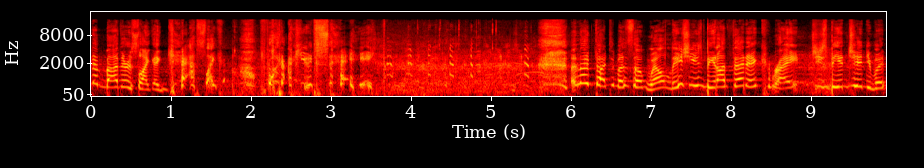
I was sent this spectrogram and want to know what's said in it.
the mother's like aghast, like, what are you saying? And I thought to myself, well, at least she's being authentic, right? She's being genuine.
